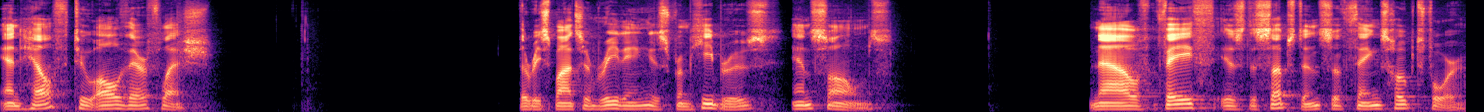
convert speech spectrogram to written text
and health to all their flesh. The responsive reading is from Hebrews and Psalms. Now, faith is the substance of things hoped for,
